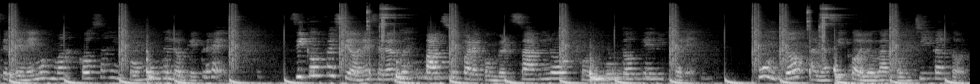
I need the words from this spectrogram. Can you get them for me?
que tenemos más cosas en común de lo que crees? Si Confesiones será tu espacio para conversarlo con un toque diferente, junto a la psicóloga Conchita Torres.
